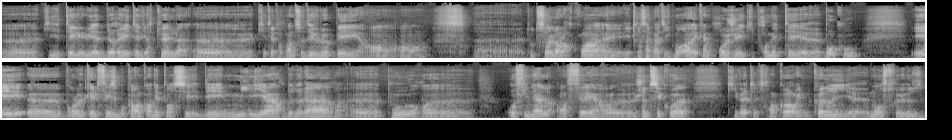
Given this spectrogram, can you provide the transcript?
euh, qui étaient les lunettes de réalité virtuelle, euh, qui étaient en train de se développer en, euh, toutes seules dans leur coin et, très sympathiquement, avec un projet qui promettait beaucoup et pour lequel Facebook a encore dépensé des milliards de dollars pour, au final, en faire je ne sais quoi, qui va être encore une connerie monstrueuse.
